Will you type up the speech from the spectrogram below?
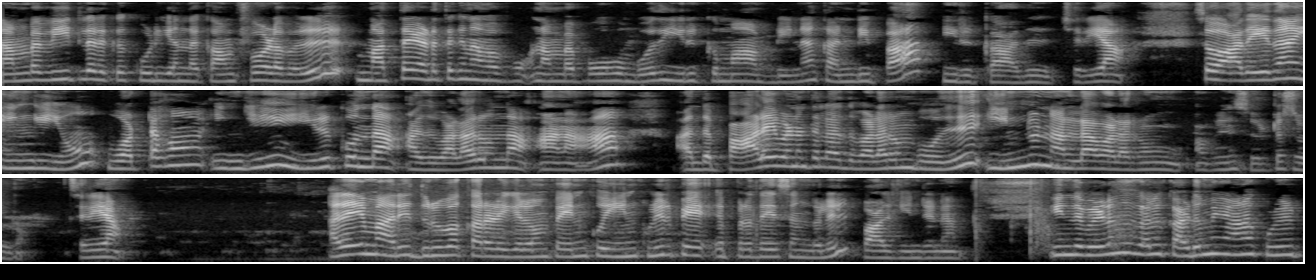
நம்ம வீட்டில் இருக்கக்கூடிய அந்த கம்ஃபர்டபுள் மற்ற இடத்துக்கு நம்ம போ நம்ம போகும்போது இருக்குமா அப்படின்னா கண்டிப்பாக இருக்காது. சரியா? ஸோ அதே தான் இங்கேயும். ஒட்டகம் இங்கேயும் இருக்கும் தான். அது வளரும் தான். ஆனால் அந்த பாலைவனத்தில் அது வளரும்போது இன்னும் நல்லா வளரும் அப்படின்னு சொல்லிட்டு சொல்கிறோம் சரியா? அதே மாதிரி துருவக்கரடிகளும் பெண் குளிர் குளிர்பே பிரதேசங்களில் வாழ்கின்றன. இந்த விலங்குகள் கடுமையான குளிர்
